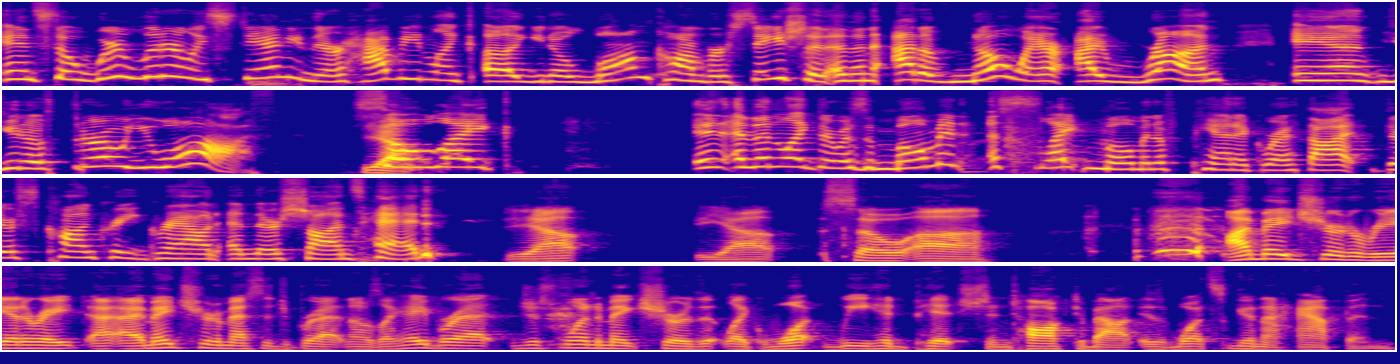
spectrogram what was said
And so we're literally standing there having like a, you know, long conversation. And then out of nowhere, I run and, you know, throw you off. Yeah. So, like, and, and then like there was a moment, a slight moment of panic where I thought there's concrete ground and there's Sean's head. Yeah. Yeah. So uh I made sure to reiterate. I made sure to message Brett and I was like, hey Brett, just wanted to make sure that like what we had pitched and talked about is what's gonna happen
